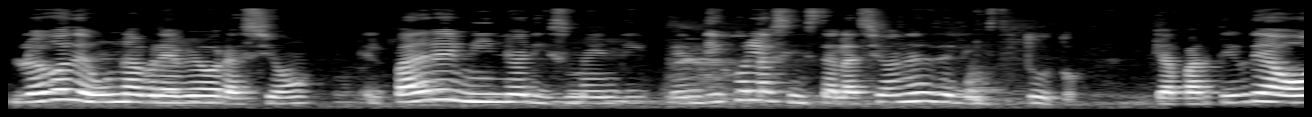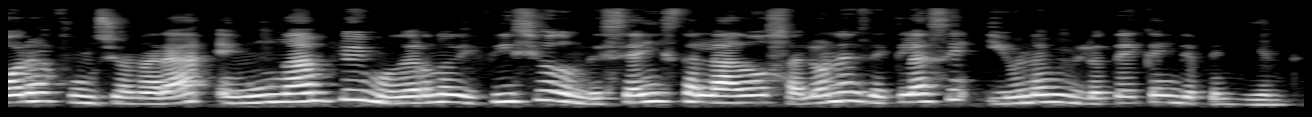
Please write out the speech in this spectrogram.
Luego de una breve oración, el padre Emilio Arismendi bendijo las instalaciones del instituto, que a partir de ahora funcionará en un amplio y moderno edificio donde se han instalado salones de clase y una biblioteca independiente.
